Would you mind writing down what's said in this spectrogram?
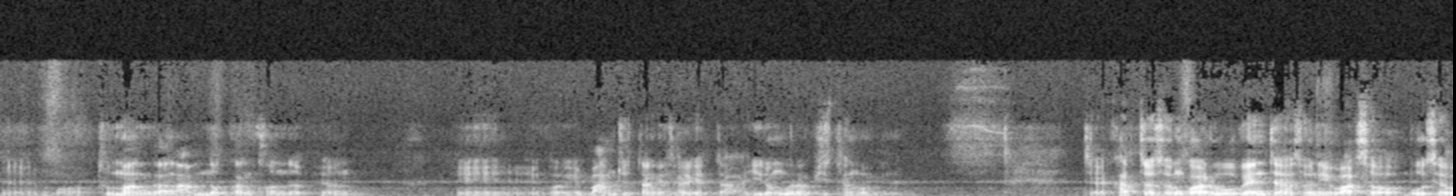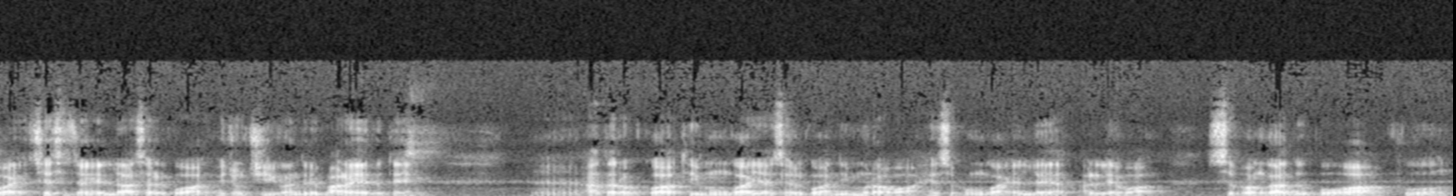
예, 뭐, 두만강, 압록강 건너편, 예, 거기 만주 땅에 살겠다. 이런 거랑 비슷한 겁니다. 자, 갓자손과 루벤 자손이 와서 모세와 제사장 엘라살과 회중 지휘관들의 말하 이르되 아다롯과 디몬과 야셀과 니므라와 헤스본과 엘레알레와 스반과 느보와 부온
